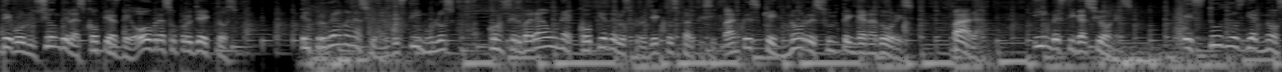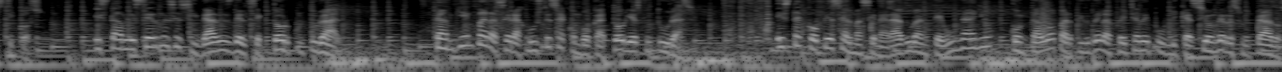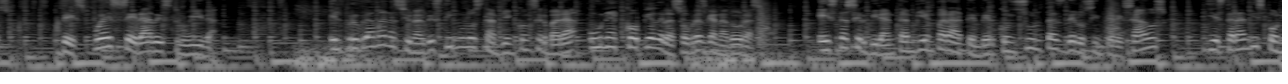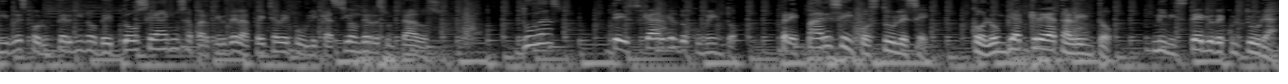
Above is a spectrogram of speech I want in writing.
Devolución de las copias de obras o proyectos. El Programa Nacional de Estímulos conservará una copia de los proyectos participantes que no resulten ganadores para investigaciones, estudios diagnósticos, establecer necesidades del sector cultural, también para hacer ajustes a convocatorias futuras. Esta copia se almacenará durante un año contado a partir de la fecha de publicación de resultados. Después será destruida. El Programa Nacional de Estímulos también conservará una copia de las obras ganadoras. Estas servirán también para atender consultas de los interesados y estarán disponibles por un término de 12 años a partir de la fecha de publicación de resultados. ¿Dudas? Descargue el documento, prepárese y postúlese. Colombia Crea Talento, Ministerio de Cultura.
